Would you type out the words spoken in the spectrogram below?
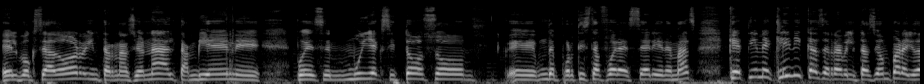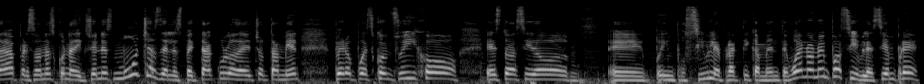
el boxeador internacional también, eh, pues muy exitoso, eh, un deportista fuera de serie y demás, que tiene clínicas de rehabilitación para ayudar a personas con adicciones, muchas del espectáculo, de hecho, también, pero pues con su hijo esto ha sido eh, imposible prácticamente. Bueno, no imposible, siempre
